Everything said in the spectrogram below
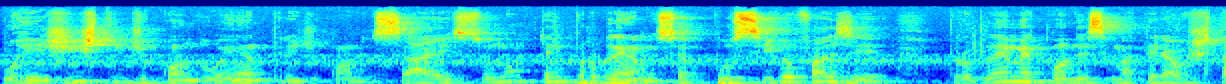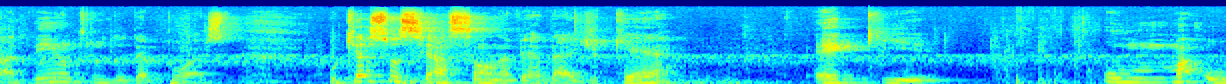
o registro de quando entra e de quando sai, isso não tem problema, isso é possível fazer. O problema é quando esse material está dentro do depósito. O que a associação, na verdade, quer é que o,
